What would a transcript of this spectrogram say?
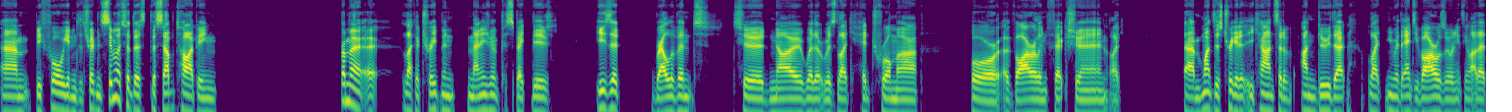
um, before we get into the treatment, similar to the the subtyping, from a, a like a treatment management perspective, is it relevant to know whether it was like head trauma or a viral infection? Like, um, once it's triggered, you can't sort of undo that, like you know, with antivirals or anything like that.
